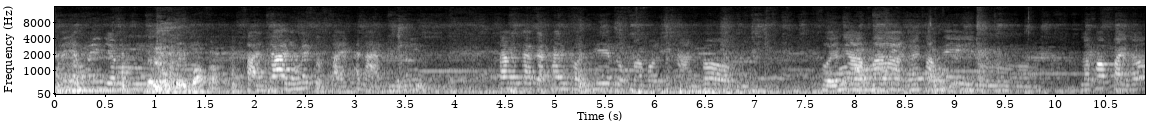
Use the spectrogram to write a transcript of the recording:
ก็ยังไม่ยังเดี๋ยวผมไปบอกครับสายเจ้ายังไม่สดใสขนาดนี้ ตั้งแต่กับท่านคนเทพลงมาบริหารก็สวยงามมากและทำให้แล้วเข้าไปแล้ว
